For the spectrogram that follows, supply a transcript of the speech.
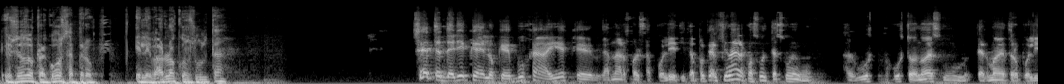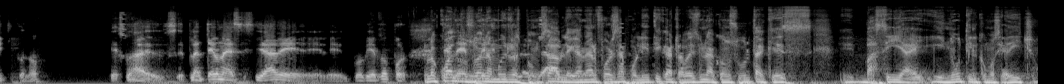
eso es otra cosa, pero elevarlo a consulta. Se entendería que lo que buscan ahí es que ganar fuerza política, porque al final la consulta es un, justo no es un termómetro político, ¿no? se plantea una necesidad del gobierno por... Lo cual no suena muy responsable, ganar fuerza política a través de una consulta que es eh, vacía e inútil, como se ha dicho.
